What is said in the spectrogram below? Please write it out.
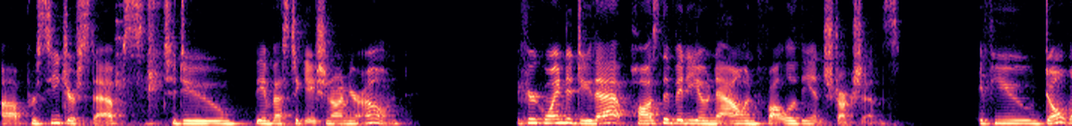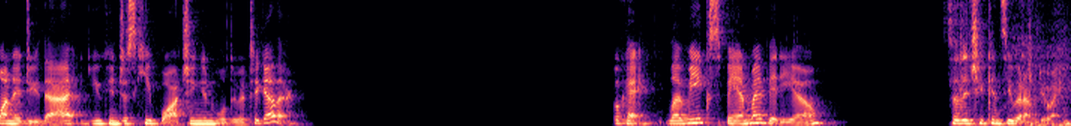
uh, procedure steps to do the investigation on your own. If you're going to do that, pause the video now and follow the instructions. If you don't want to do that, you can just keep watching and we'll do it together. Okay, let me expand my video so that you can see what I'm doing.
